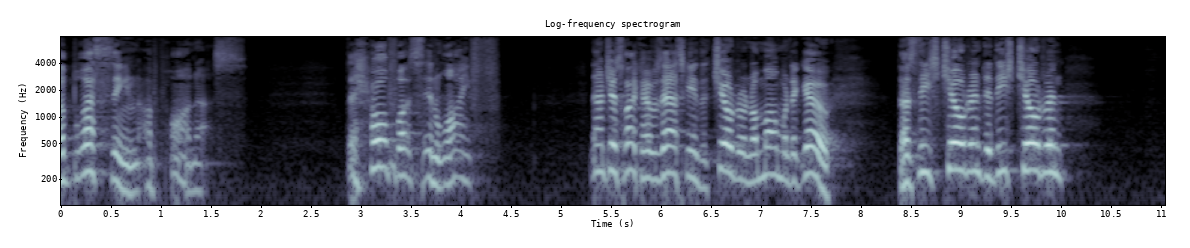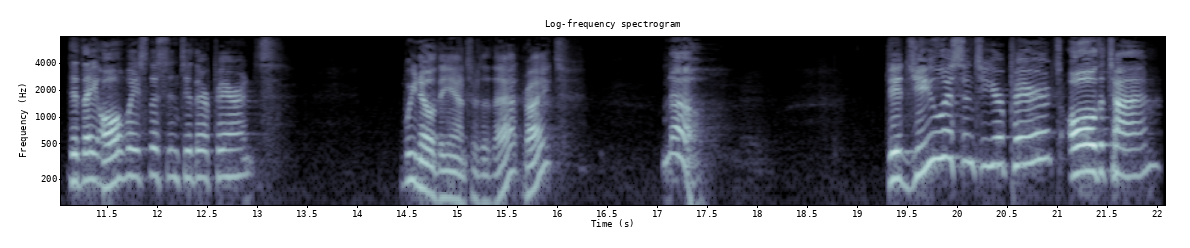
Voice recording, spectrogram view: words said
the blessing upon us to help us in life. Now, just like I was asking the children a moment ago, does these children, did these children, did they always listen to their parents? We know the answer to that, right? No. Did you listen to your parents all the time?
